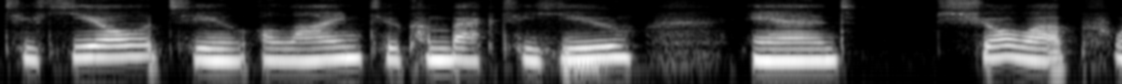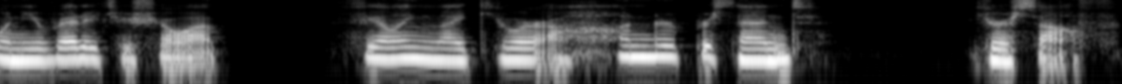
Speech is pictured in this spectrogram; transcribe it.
to heal, to align, to come back to you and show up when you're ready to show up, feeling like you're a hundred percent yourself.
